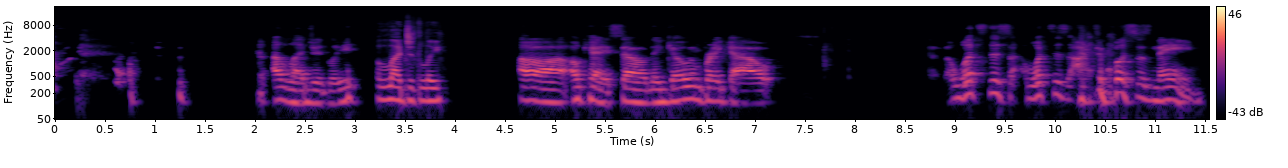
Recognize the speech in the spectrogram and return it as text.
Allegedly. Allegedly. Uh okay, so they go and break out. What's this what's this octopus's name?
